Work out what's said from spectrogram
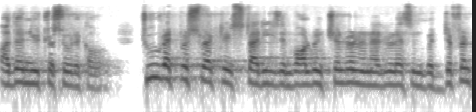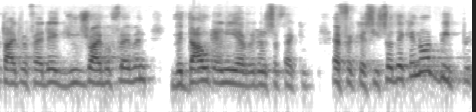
other nutraceutical? Two retrospective studies involving children and adolescents with different type of headache used riboflavin without any evidence of efficacy. So they cannot be pre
